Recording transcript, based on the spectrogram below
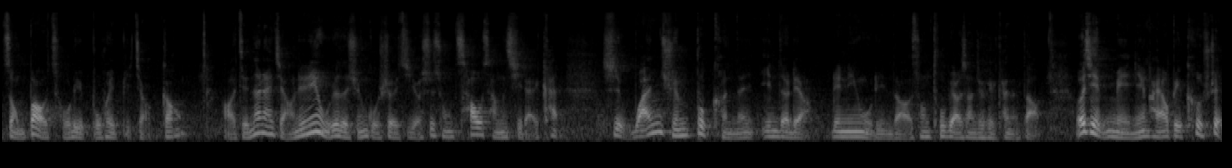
总报酬率不会比较高。啊，简单来讲，零零五六的选股设计是从超长期来看。是完全不可能赢得了零零五零的，从图表上就可以看得到，而且每年还要被课税，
